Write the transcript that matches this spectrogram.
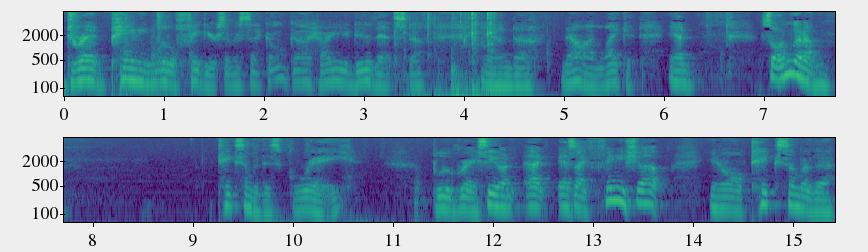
dread painting little figures. I was like, oh God, how do you do that stuff? And uh, now I like it. And so I'm going to take some of this gray, blue gray. See, on, as I finish up, you know, I'll take some of the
